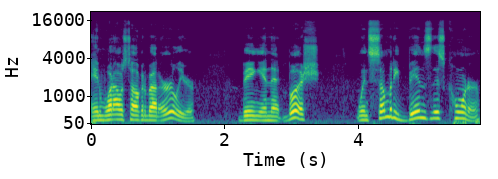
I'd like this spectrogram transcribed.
And what I was talking about earlier, being in that bush, when somebody bends this corner,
